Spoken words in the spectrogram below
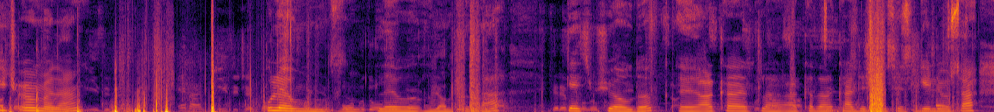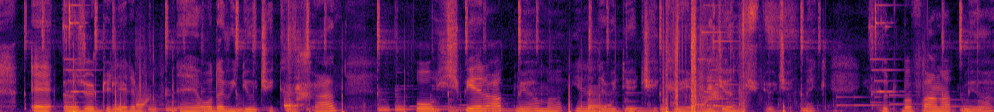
Hiç ölmeden bu level'ımızı, level'ımızı da geçmiş olduk. Ee, arkadaşlar arkadan kardeşimin sesi geliyorsa e, özür dilerim. E, o da video çekiyor şu an. O hiçbir yere atmıyor ama yine de video çekiyor yani canı istiyor çekmek. YouTube'a falan atmıyor.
